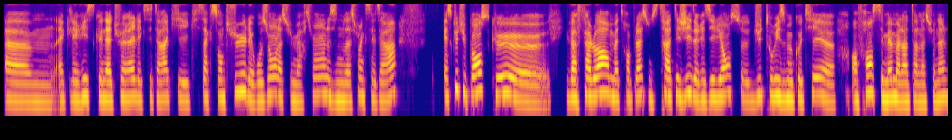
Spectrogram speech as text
avec les risques naturels etc qui, qui s'accentuent l'érosion la submersion les inondations etc est-ce que tu penses qu'il va falloir mettre en place une stratégie de résilience du tourisme côtier en France et même à l'international?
